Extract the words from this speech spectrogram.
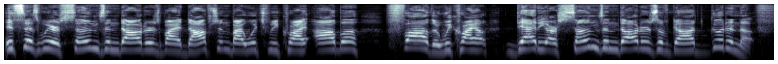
It says we are sons and daughters by adoption, by which we cry, Abba, Father. We cry out, Daddy, are sons and daughters of God good enough?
